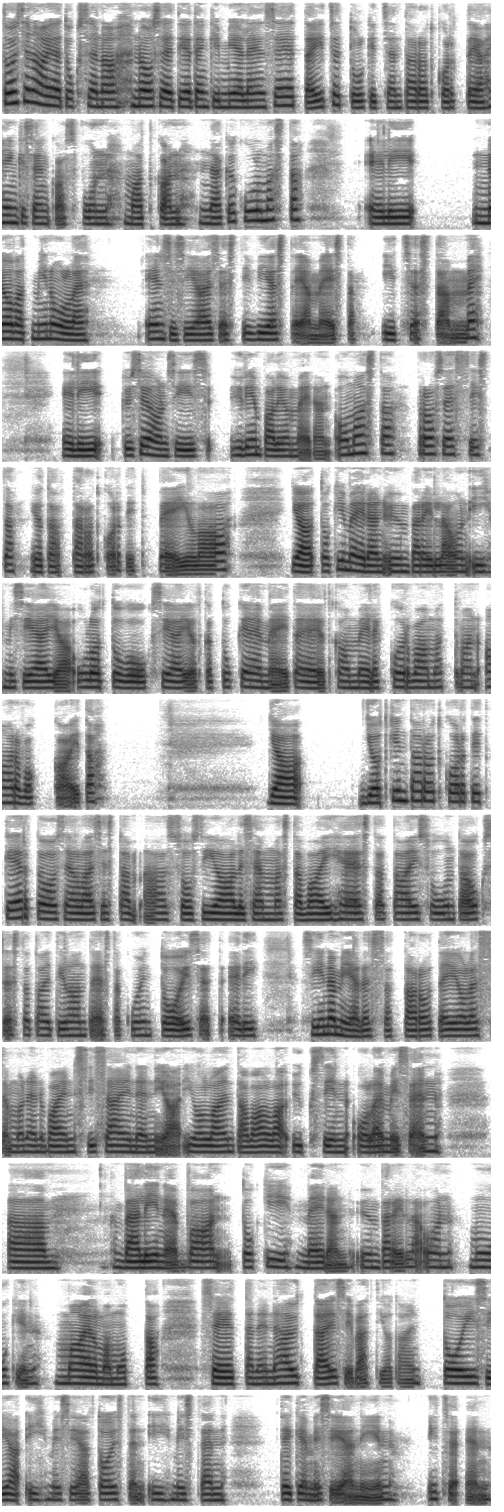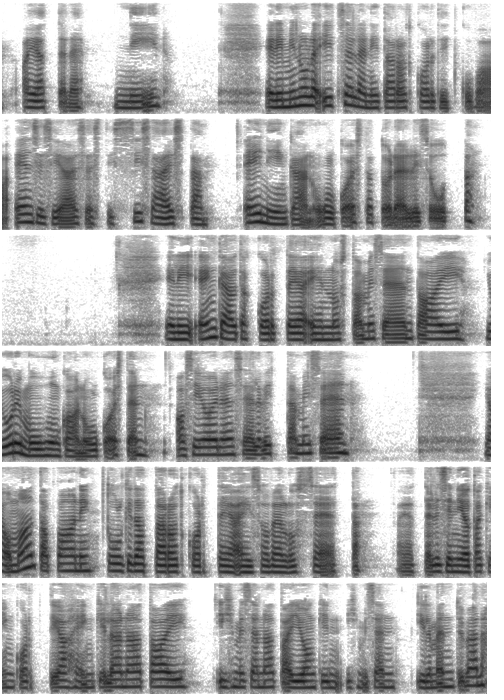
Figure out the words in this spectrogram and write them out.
Toisena ajatuksena nousee tietenkin mieleen se, että itse tulkitsen tarotkortteja henkisen kasvun matkan näkökulmasta. Eli ne ovat minulle ensisijaisesti viestejä meistä itsestämme. Eli kyse on siis hyvin paljon meidän omasta prosessista, jota tarotkortit peilaa. Ja toki meidän ympärillä on ihmisiä ja ulottuvuuksia, jotka tukee meitä ja jotka on meille korvaamattoman arvokkaita. Ja jotkin tarotkortit kertoo sellaisesta sosiaalisemmasta vaiheesta tai suuntauksesta tai tilanteesta kuin toiset. Eli siinä mielessä tarot ei ole semmoinen vain sisäinen ja jollain tavalla yksin olemisen väline, vaan toki meidän ympärillä on muukin maailma, mutta se, että ne näyttäisivät jotain toisia ihmisiä, toisten ihmisten tekemisiä, niin itse en ajattele niin. Eli minulle itselleni tarotkortit kuvaa ensisijaisesti sisäistä ei niinkään ulkoista todellisuutta. Eli en käytä kortteja ennustamiseen tai juuri muuhunkaan ulkoisten asioiden selvittämiseen. Ja omaan tapaani tulkita tarotkortteja ei sovellu se, että ajattelisin jotakin korttia henkilönä tai ihmisenä tai jonkin ihmisen ilmentymänä.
